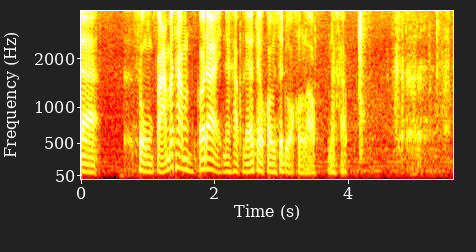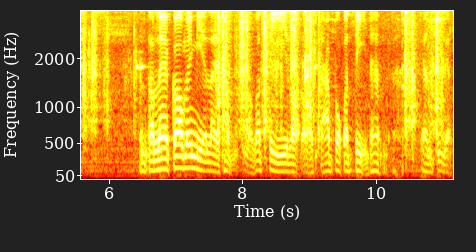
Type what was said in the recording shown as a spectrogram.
จะส่งฝามาทำก็ได้นะครับ แล้วแต่ความสะดวกของเรานะครับตอนแรกก็ไม่มีอะไรครับ เราก็ตีหลอดออกตามปกตินะครับ การตีแบบ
